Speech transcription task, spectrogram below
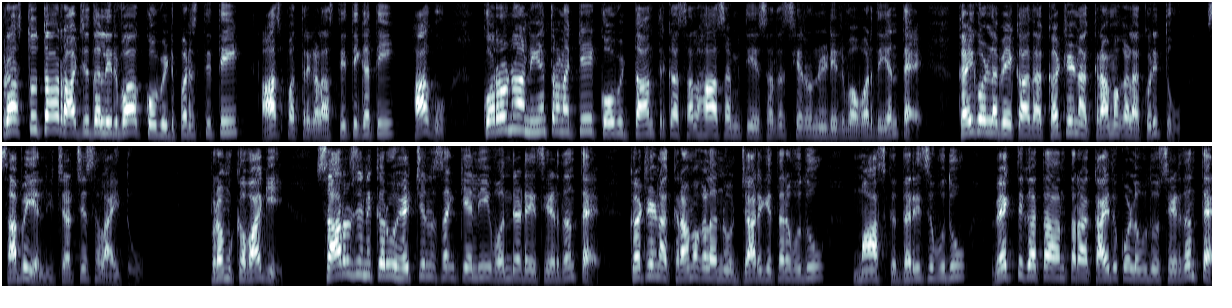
ಪ್ರಸ್ತುತ ರಾಜ್ಯದಲ್ಲಿರುವ ಕೋವಿಡ್ ಪರಿಸ್ಥಿತಿ, ಆಸ್ಪತ್ರೆಗಳ ಸ್ಥಿತಿಗತಿ ಹಾಗೂ ಕೊರೋನಾ ನಿಯಂತ್ರಣಕ್ಕೆ ಕೋವಿಡ್ ತಾಂತ್ರಿಕ ಸಲಹಾ ಸಮಿತಿ ಸದಸ್ಯರು ನೀಡಿರುವ ವರದಿಯಂತೆ ಕೈಗೊಳ್ಳಬೇಕಾದ ಕಠಿಣ ಕ್ರಮಗಳ ಕುರಿತು ಸಭೆಯಲ್ಲಿ ಚರ್ಚಿಸಲಾಯಿತು. ಪ್ರಮುಖವಾಗಿ ಸಾರ್ವಜನಿಕರು ಹೆಚ್ಚಿನ ಸಂಖ್ಯೆಯಲ್ಲಿ ಒಂದೆಡೆ ಸೇರಿದಂತೆ ಕಠಿಣ ಕ್ರಮಗಳನ್ನು ಜಾರಿಗೆ ತರುವುದು, ಮಾಸ್ಕ್ ಧರಿಸುವುದು, ವ್ಯಕ್ತಿಗತ ಅಂತರ ಕಾಯ್ದುಕೊಳ್ಳುವುದು ಸೇರಿದಂತೆ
